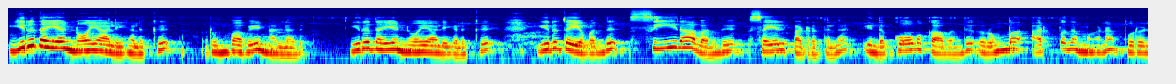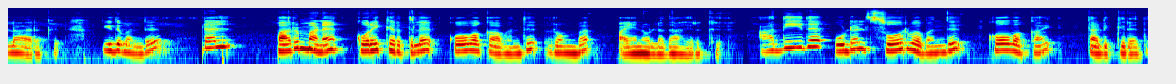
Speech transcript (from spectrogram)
இருதய நோயாளிகளுக்கு ரொம்பவே நல்லது. இருதய நோயாளிகளுக்கு இருதயம் வந்து சீராக வந்து செயல்படுறதுல இந்த கோவக்காய் வந்து ரொம்ப அற்புதமான பொருளாக இருக்குது இது வந்து உடல் பருமனை குறைக்கிறதுல கோவக்காய் வந்து ரொம்ப பயனுள்ளதாக இருக்குது அதீத உடல் சோர்வை வந்து கோவக்காய் தடுக்கிறது.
